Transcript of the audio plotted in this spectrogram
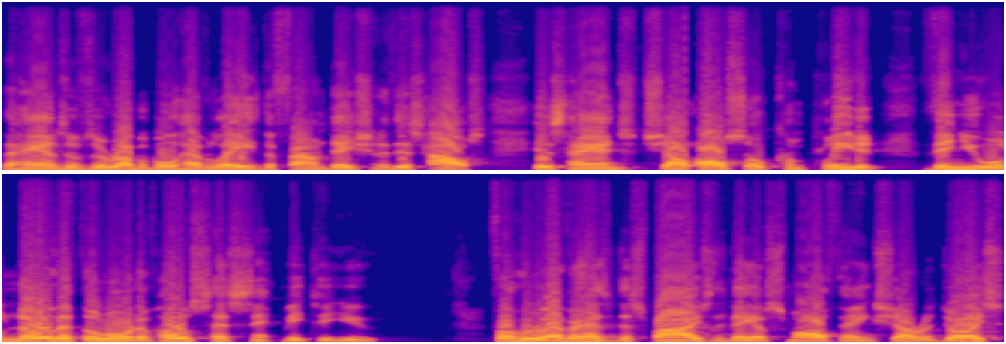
the hands of Zerubbabel have laid the foundation of this house. His hands shall also complete it. Then you will know that the Lord of hosts has sent me to you. For whoever has despised the day of small things shall rejoice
